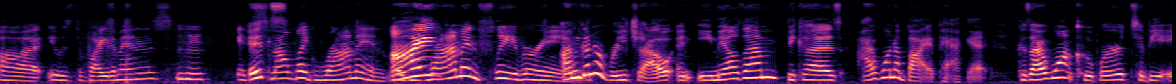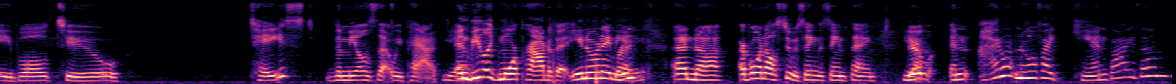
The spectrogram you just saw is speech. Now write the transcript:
uh, it was the vitamins. mhm. It It's- smelled like ramen, like I- ramen flavoring. I'm gonna reach out and email them because I want to buy a packet because I want Cooper to be able to taste the meals that we packed Yeah. and be like more proud of it. You know what I mean? Right. And uh, everyone else too was saying the same thing. Yeah. They're, and I don't know if I can buy them.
